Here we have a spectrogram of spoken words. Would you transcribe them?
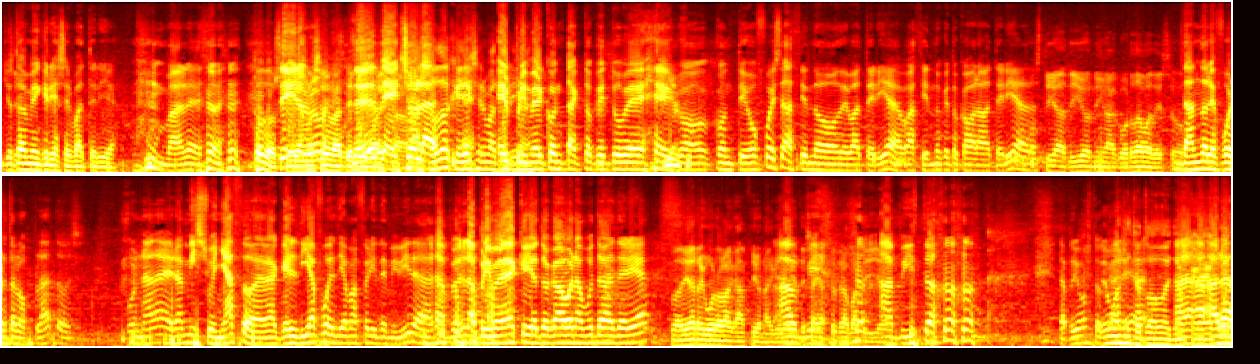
Yo también quería ser batería, ¿vale? Todos queríamos no, ser batería. De, de hecho, la- Todos queríais ser batería. el primer contacto que tuve con- contigo fue haciendo de batería, haciendo que tocaba la batería, Hostia, tío, ni me acordaba de eso. dándole fuerte a los platos. Pues nada, era mi sueñazo. Aquel día fue el día más feliz de mi vida. La, la primera vez que yo tocaba una puta batería. Todavía recuerdo la canción aquella ¿Has vi- otra. ¿Has visto? La podríamos tocar. Lo hemos ¿eh? hecho todo ya, Ahora- creo. Ahora,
